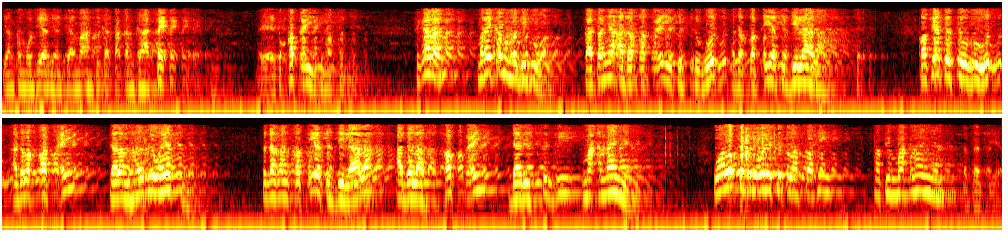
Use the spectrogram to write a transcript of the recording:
yang kemudian di jamaah dikatakan gatek. Yaitu qat'i itu maksudnya. Sekarang mereka membagi dua. Katanya ada itu subut ada itu dilalah itu subut adalah qat'i dalam hal riwayatnya. Sedangkan itu dilalah adalah qat'i dari segi maknanya. Walaupun riwayat itu telah sahih tapi maknanya kata dia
